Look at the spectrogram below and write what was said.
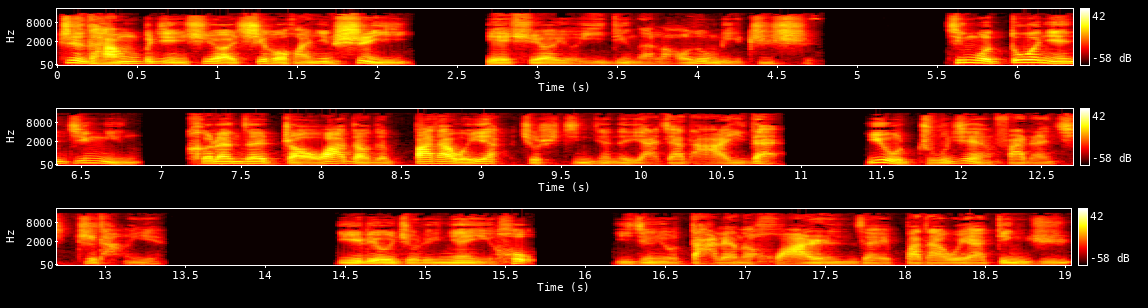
制糖不仅需要气候环境适宜，也需要有一定的劳动力支持。经过多年经营，荷兰在爪哇岛的巴达维亚，就是今天的雅加达一带，又逐渐发展起制糖业。一六九零年以后，已经有大量的华人在巴达维亚定居。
